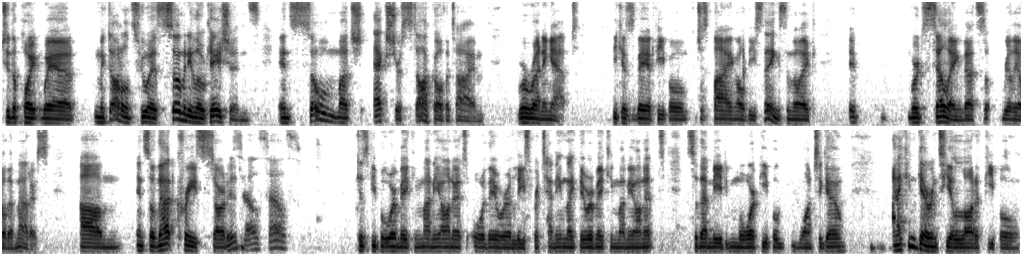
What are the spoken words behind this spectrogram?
to the point where McDonald's, who has so many locations and so much extra stock all the time, were running out because they had people just buying all these things. And they're like it, we're selling. That's really all that matters. Um, and so that craze started sells, sells. because people were making money on it or they were at least pretending like they were making money on it. So that made more people want to go i can guarantee a lot of people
